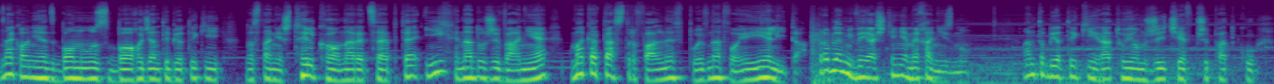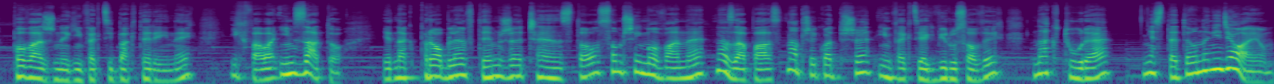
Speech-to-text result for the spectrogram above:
Na koniec bonus, bo choć antybiotyki dostaniesz tylko na receptę, ich nadużywanie ma katastrofalny wpływ na twoje jelita. Problem i wyjaśnienie mechanizmu. Antybiotyki ratują życie w przypadku poważnych infekcji bakteryjnych i chwała im za to. Jednak problem w tym, że często są przyjmowane na zapas, na przykład przy infekcjach wirusowych, na które niestety one nie działają.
